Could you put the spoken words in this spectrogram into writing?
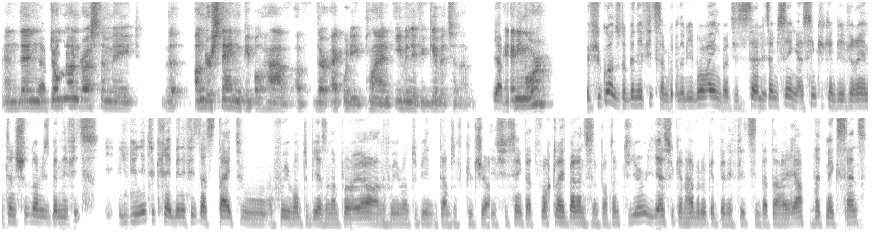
and then yep. don't underestimate the understanding people have of their equity plan, even if you give it to them. Yeah. Any more? If you go on the benefits, I'm going to be boring, but it's still the same thing. I think you can be very intentional with benefits. You need to create benefits that's tied to who you want to be as an employer and who you want to be in terms of culture. If you think that work-life balance is important to you, yes, you can have a look at benefits in that area. That makes sense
